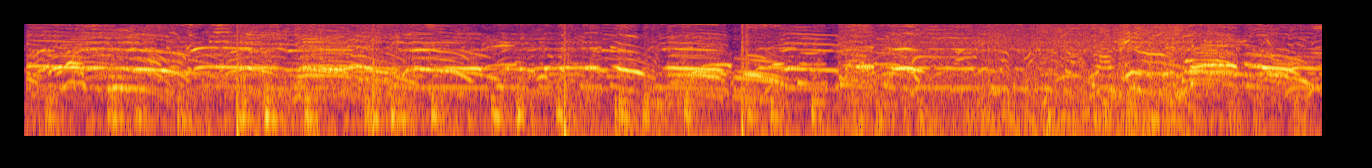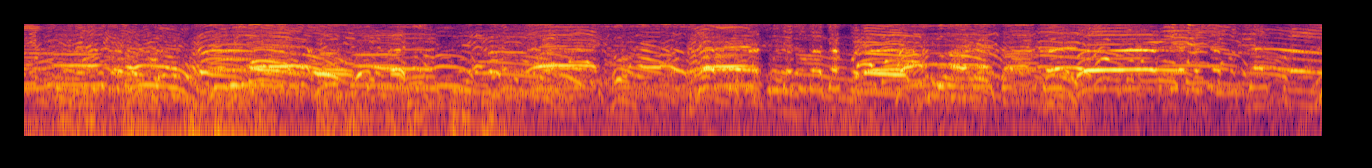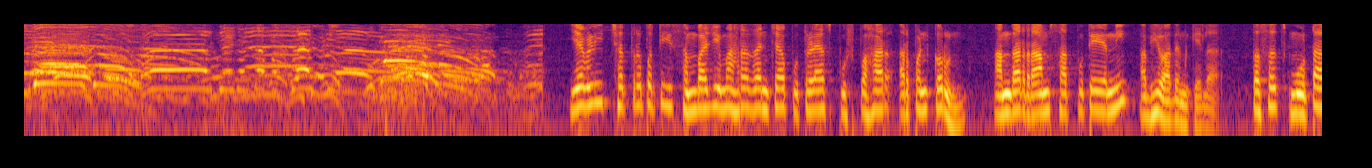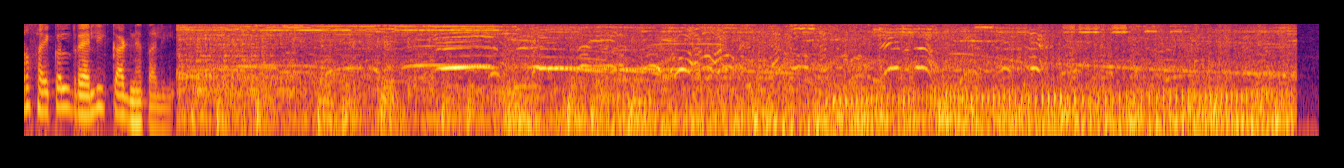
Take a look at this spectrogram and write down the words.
यावेळी छत्रपती संभाजी महाराजांच्या पुतळ्यास पुष्पहार अर्पण करून आमदार राम सातपुते यांनी अभिवादन केलं. तसंच मोटारसायकल रॅली काढण्यात आली.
